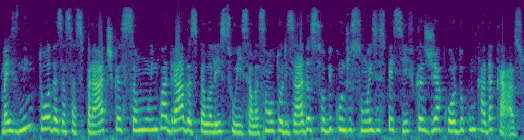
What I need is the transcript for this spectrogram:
mas nem todas essas práticas são enquadradas pela lei suíça, elas são autorizadas sob condições específicas de acordo com cada caso.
